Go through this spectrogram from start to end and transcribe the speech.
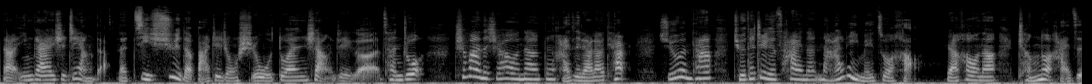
那应该是这样的，那继续的把这种食物端上这个餐桌，吃饭的时候呢，跟孩子聊聊天儿，询问他觉得这个菜呢哪里没做好。然后呢，承诺孩子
